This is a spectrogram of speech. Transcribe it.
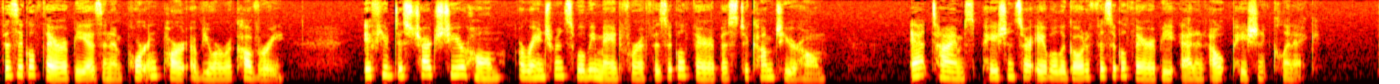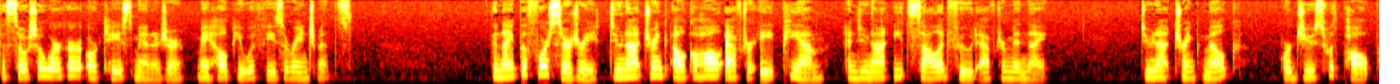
Physical therapy is an important part of your recovery. If you discharge to your home, arrangements will be made for a physical therapist to come to your home. At times, patients are able to go to physical therapy at an outpatient clinic. The social worker or case manager may help you with these arrangements. The night before surgery, do not drink alcohol after 8 p.m. and do not eat solid food after midnight. Do not drink milk or juice with pulp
